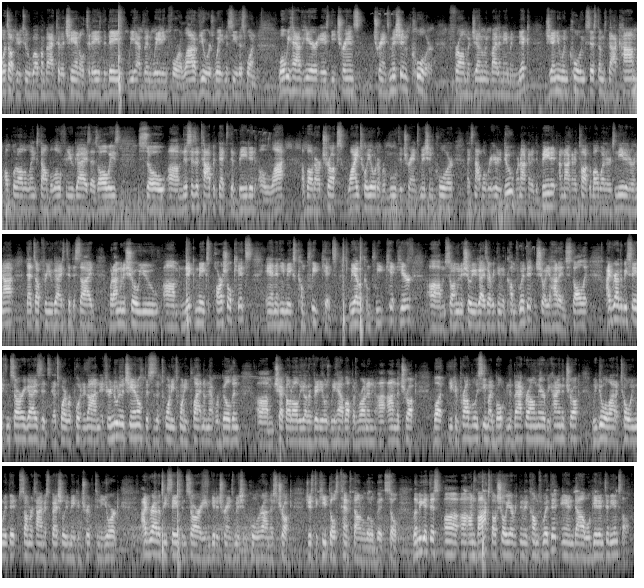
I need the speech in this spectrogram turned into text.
What's up YouTube? Welcome back to the channel. Today is the day we have been waiting for. A lot of viewers waiting to see this one. What we have here is the trans transmission cooler from a gentleman by the name of Nick, genuinecoolingsystems.com. I'll put all the links down below for you guys as always. So um, this is a topic that's debated a lot about our trucks, why Toyota removed the transmission cooler. That's not what we're here to do. We're not going to debate it. I'm not going to talk about whether it's needed or not. That's up for you guys to decide. But I'm going to show you, um, Nick makes partial kits and then he makes complete kits. We have a complete kit here. Um, so I'm going to show you guys everything that comes with it and show you how to install it. I'd rather be safe than sorry, guys. It's, that's why we're putting it on. If you're new to the channel, this is a 2020 Platinum that we're building. Um, check out all the other videos we have up and running uh, on the truck. But you can probably see my boat in the background there behind the truck. We do a lot of towing with it, summertime especially, making trips to New York. I'd rather be safe than sorry and get a transmission cooler on this truck just to keep those temps down a little bit. So let me get this uh, uh, unboxed. I'll show you everything that comes with it and uh, we'll get into the install.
